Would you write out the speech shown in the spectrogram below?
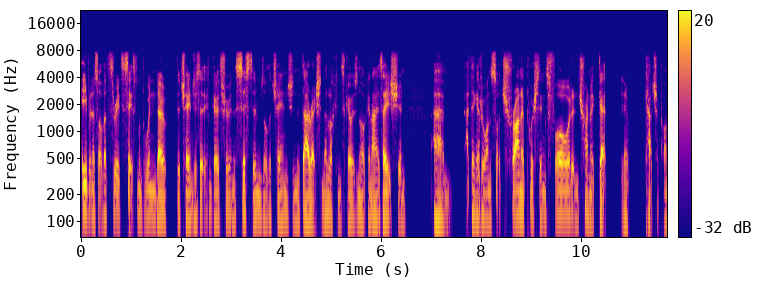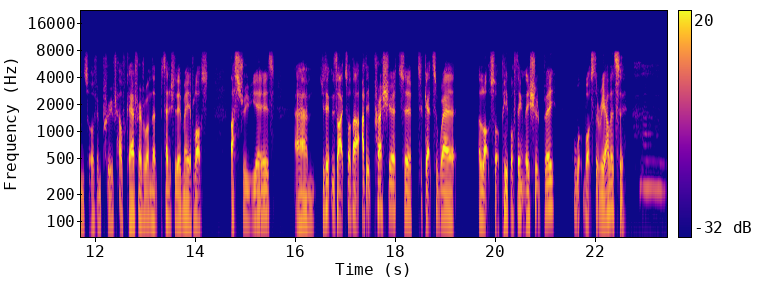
even a sort of a three to six month window, the changes that can go through in the systems or the change in the direction they're looking to go as an organisation. Um, I think everyone's sort of trying to push things forward and trying to get you know catch up on sort of improved healthcare for everyone that potentially they may have lost last few years. Um, do you think there's like sort of that added pressure to to get to where a lot of sort of people think they should be? What, what's the reality? Um,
